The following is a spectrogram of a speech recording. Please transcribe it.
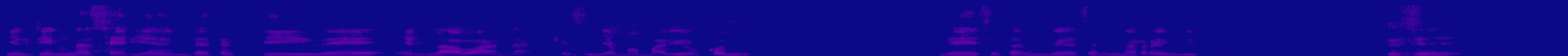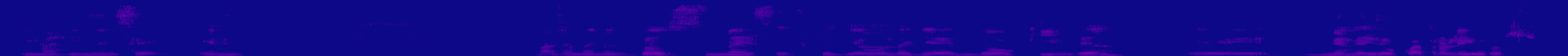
Y él tiene una serie de un detective en La Habana que se llama Mario Conde. De ese también voy a hacer una review. Entonces, imagínense, en más o menos dos meses que llevo leyendo Kindle, eh, me he leído cuatro libros,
